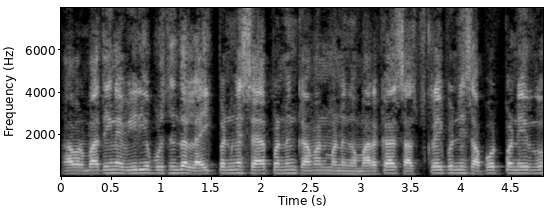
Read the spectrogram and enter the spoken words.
அப்புறம் பார்த்தீங்கன்னா வீடியோ பிடிச்சிருந்தா லைக் பண்ணுங்கள் ஷேர் பண்ணுங்கள் கமெண்ட் பண்ணுங்கள் மறக்காது சப்ஸ்கிரைப் பண்ணி சப்போர்ட் பண்ணிருங்க.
